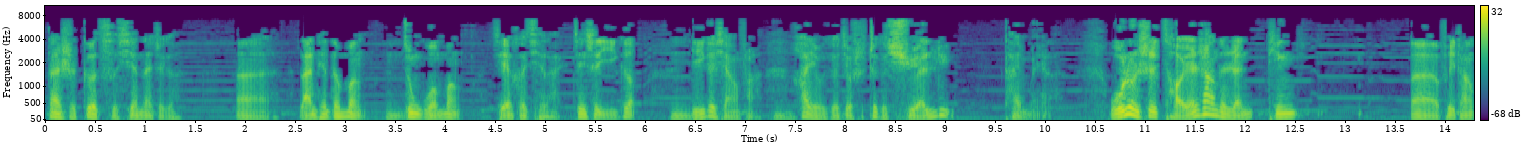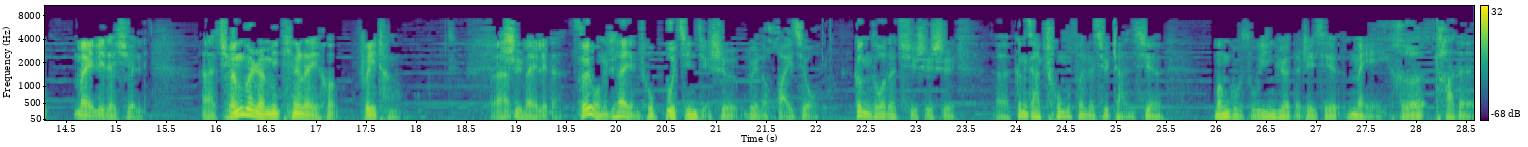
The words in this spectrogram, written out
但是歌词现在这个呃蓝天的梦、嗯中国梦结合起来，这是一个嗯一个想法嗯。还有一个就是这个旋律太美了，无论是草原上的人听，呃，非常美丽的旋律，呃，全国人民听了以后非常呃是美丽的。所以我们这台演出不仅仅是为了怀旧，更多的其实是呃更加充分的去展现蒙古族音乐的这些美和它的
